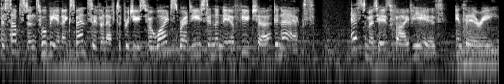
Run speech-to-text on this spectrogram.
the substance will be inexpensive enough to produce for widespread use in the near future. Next estimate is five years. In theory,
